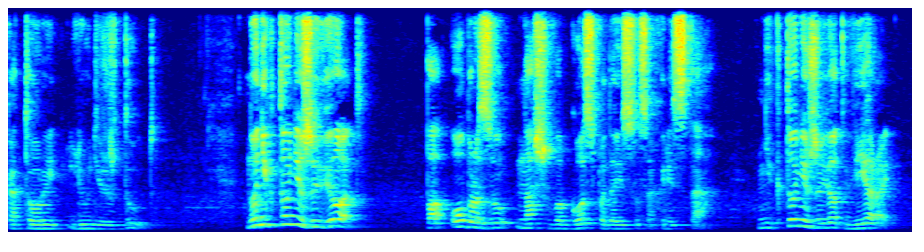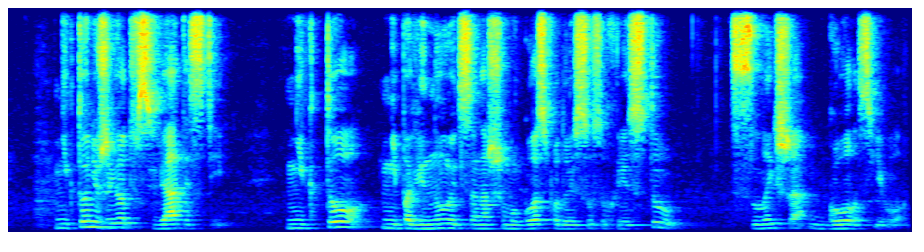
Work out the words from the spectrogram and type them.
который люди ждут. Но никто не живет по образу нашего Господа Иисуса Христа. Никто не живет верой, никто не живет в святости, никто не повинуется нашему Господу Иисусу Христу, слыша голос Его.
